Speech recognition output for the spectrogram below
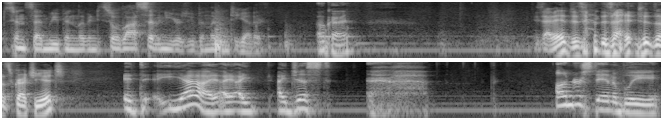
since then, we've been living, so the last seven years, we've been living together. Okay. Is that it? Does that, does that, does that scratch your itch? It yeah, I I, I- just understandably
